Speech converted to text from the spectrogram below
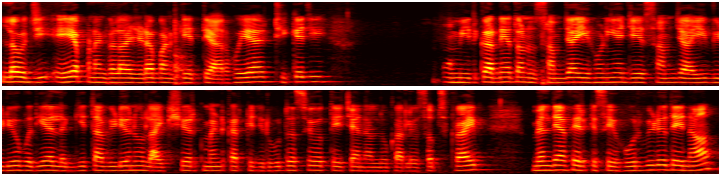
ਲਓ ਜੀ, ਇਹ ਆਪਣਾ ਗਲਾ ਜਿਹੜਾ ਬਣ ਕੇ ਤਿਆਰ ਹੋਇਆ ਠੀਕ ਹੈ ਜੀ। ਉਮੀਦ ਕਰਦੇ ਹਾਂ ਤੁਹਾਨੂੰ ਸਮਝ ਆਈ ਹੋਣੀ ਹੈ। ਜੇ ਸਮਝ ਆਈ, ਵੀਡੀਓ ਵਧੀਆ ਲੱਗੀ ਤਾਂ ਵੀਡੀਓ ਨੂੰ ਲਾਈਕ, ਸ਼ੇਅਰ, ਕਮੈਂਟ ਕਰਕੇ ਜਰੂਰ ਦੱਸਿਓ ਤੇ ਚੈਨਲ ਨੂੰ ਕਰ ਲਿਓ ਸਬਸਕ੍ਰਾਈਬ। ਮਿਲਦੇ ਹਾਂ ਫਿਰ ਕਿਸੇ ਹੋਰ ਵੀਡੀਓ ਦੇ ਨਾਲ।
